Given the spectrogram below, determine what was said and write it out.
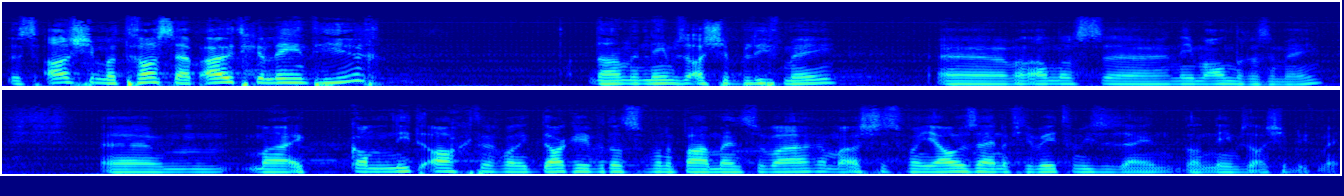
Dus als je matrassen hebt uitgeleend hier, dan neem ze alsjeblieft mee. Uh, want anders uh, nemen anderen ze mee. Um, maar ik kwam niet achter, want ik dacht even dat ze van een paar mensen waren. Maar als ze van jou zijn of je weet van wie ze zijn, dan neem ze alsjeblieft mee.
